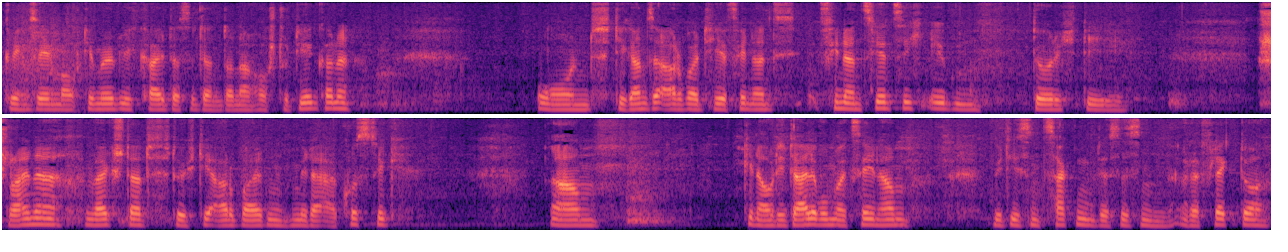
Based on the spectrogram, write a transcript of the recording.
kriegen sie eben auch die Möglichkeit, dass sie dann danach auch studieren können. Und die ganze Arbeit hier finanziert sich eben durch die Schreinerwerkstatt, durch die Arbeiten mit der Akustik. Ähm, genau, die Teile, wo wir gesehen haben, mit diesen Zacken, das ist ein Reflektor,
